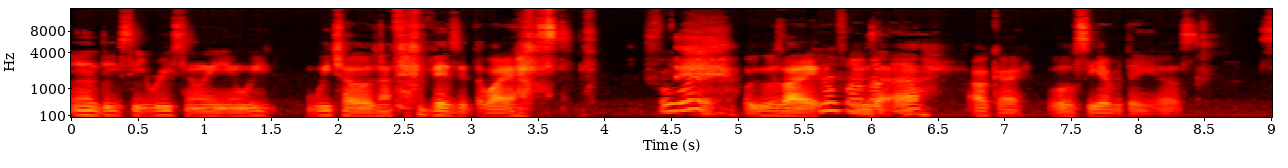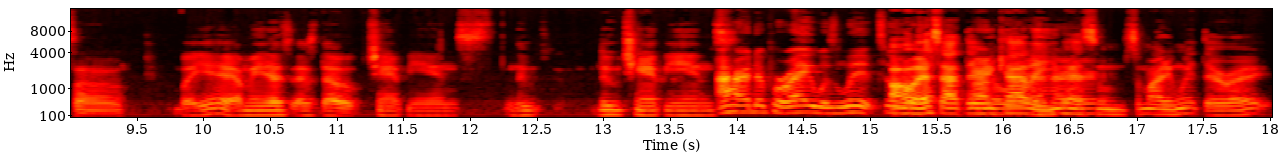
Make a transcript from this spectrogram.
in DC recently, and we we chose not to visit the White House. For what? We was like, we was like, uh, okay, we'll see everything else. So, but yeah, I mean that's that's dope. Champions, new new champions. I heard the parade was lit too. Oh, that's out there in Cali. You had some somebody went there, right?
